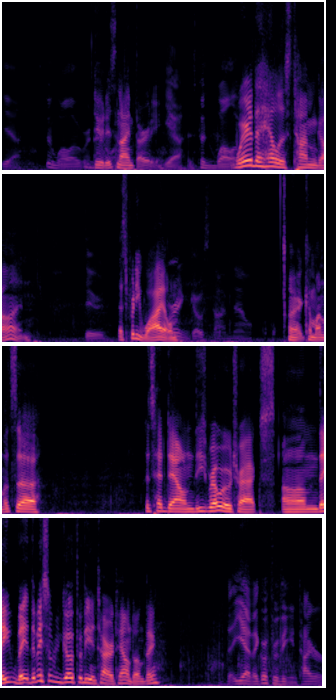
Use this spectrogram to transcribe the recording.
Yeah, it's been well over dude, hour. it's 9:30. Yeah, it's been well. Over. Where the an hell is time gone? Dude? That's pretty wild. We're in ghost time now. All right, come on. Let's uh let's head down these railroad tracks. Um they they, they basically go through the entire town, don't they? Th- Yeah, they go through the entire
